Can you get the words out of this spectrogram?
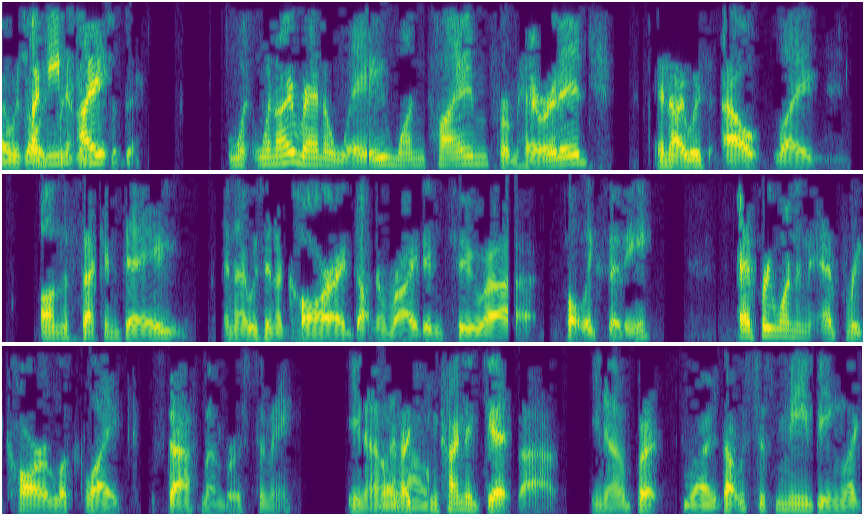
I was always mean, pretty I- convinced that. When when I ran away one time from Heritage, and I was out like on the second day, and I was in a car. I'd gotten a ride into uh Salt Lake City. Everyone in every car looked like staff members to me, you know, Oh, and wow. I can kind of get that, you know, but Right. that was just me being like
